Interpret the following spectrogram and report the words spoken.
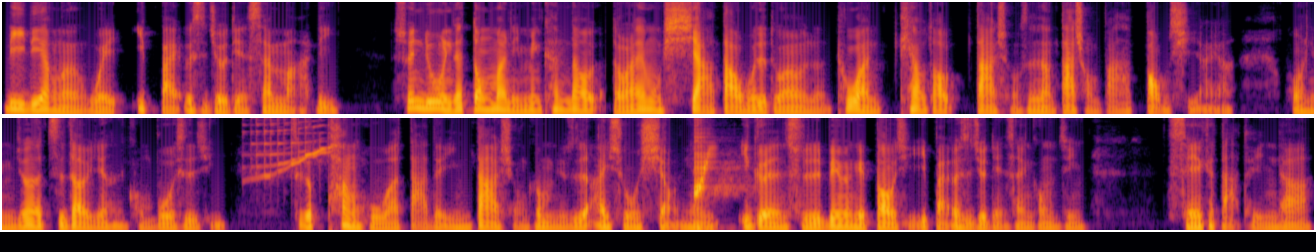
力量呢为一百二十九点三马力。所以，如果你在动漫里面看到哆啦 A 梦吓到，或者哆啦 A 梦突然跳到大雄身上，大雄把他抱起来啊，哇！你们就要知道一件很恐怖的事情：这个胖虎啊，打得赢大雄，根本就是爱说笑。你看，一个人随随便便可以抱起一百二十九点三公斤，谁可打得赢他？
